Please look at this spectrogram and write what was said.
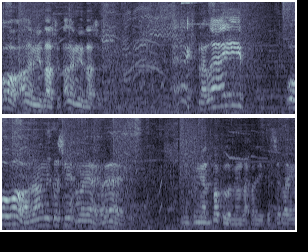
O, ale mnie zaszedł, ale mnie zaszedł. Ekstra life! O, o, no my też mnie... Ojej, ojej. Oni tu mnie od boku lubią zachodzić, to trzeba im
